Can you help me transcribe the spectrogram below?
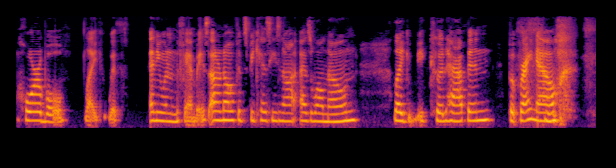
horrible like with anyone in the fan base. I don't know if it's because he's not as well known. Like it could happen, but right now,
